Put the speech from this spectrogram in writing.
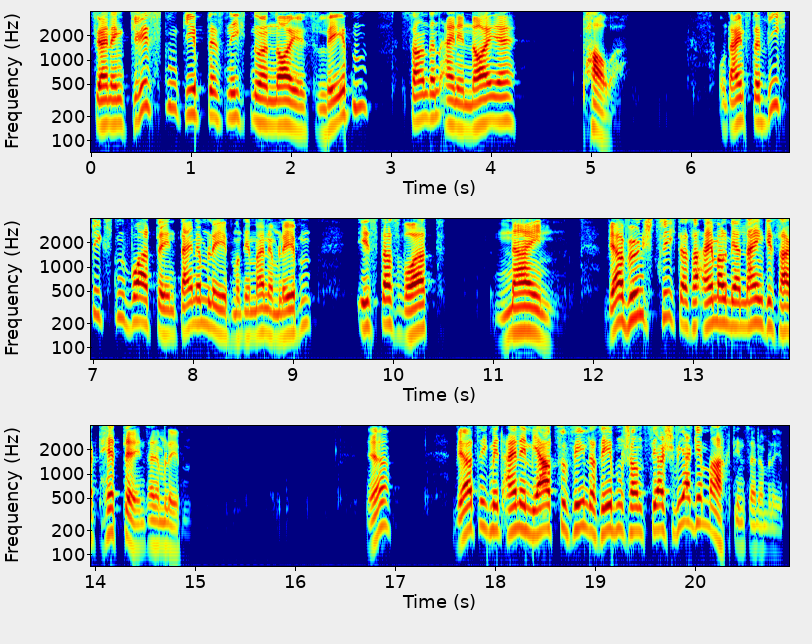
Für einen Christen gibt es nicht nur ein neues Leben, sondern eine neue Power. Und eines der wichtigsten Worte in deinem Leben und in meinem Leben ist das Wort Nein. Wer wünscht sich, dass er einmal mehr Nein gesagt hätte in seinem Leben? Ja? Wer hat sich mit einem Ja zu viel das eben schon sehr schwer gemacht in seinem Leben?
